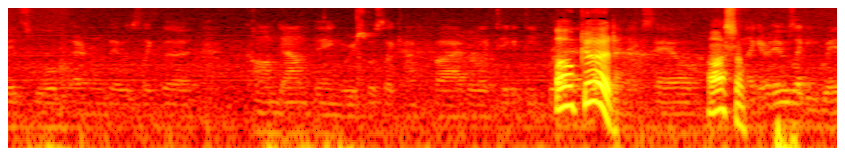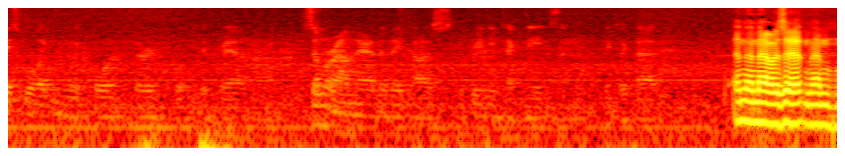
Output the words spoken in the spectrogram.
grade school. I remember there was like the calm down thing where you're supposed to like count to five or like take a deep breath. Oh, good. Exhale. Awesome. Like it, it was like in grade school, like maybe like fourth, third, fourth, fifth grade, I don't know. somewhere around there that they taught us breathing techniques and things like that. And then that was it. And then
